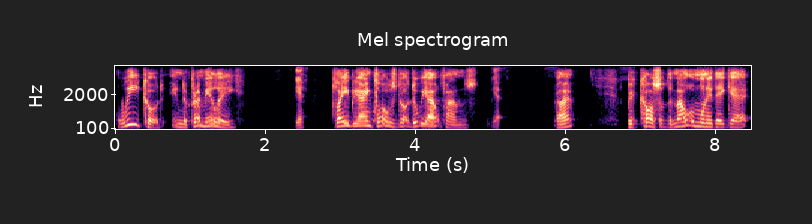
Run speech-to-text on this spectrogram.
we could, in the Premier League, Yeah. play behind closed doors, do without fans, Yeah. right? Because of the amount of money they get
